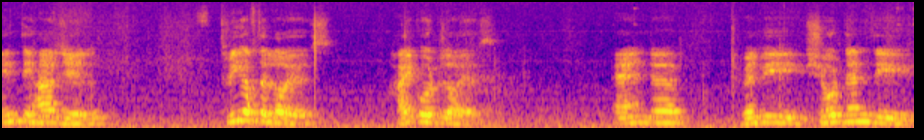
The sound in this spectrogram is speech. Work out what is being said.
in Tihar jail. Three of the lawyers, High Court lawyers, and uh, when we showed them the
